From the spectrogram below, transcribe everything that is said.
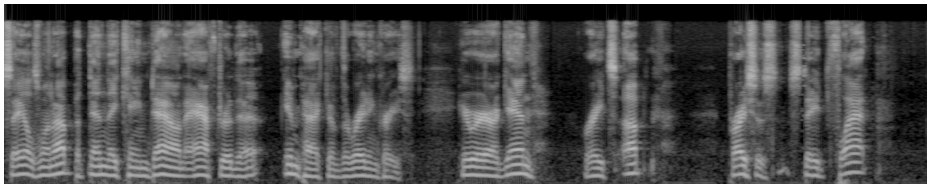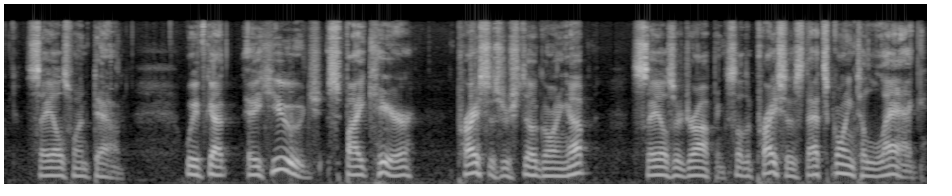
Sales went up, but then they came down after the impact of the rate increase. Here we are again, rates up, prices stayed flat, sales went down. We've got a huge spike here. Prices are still going up, sales are dropping. So the prices, that's going to lag.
